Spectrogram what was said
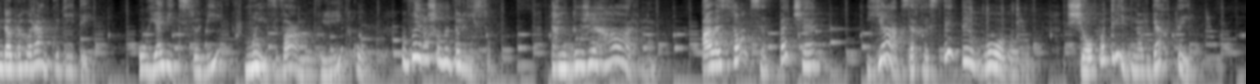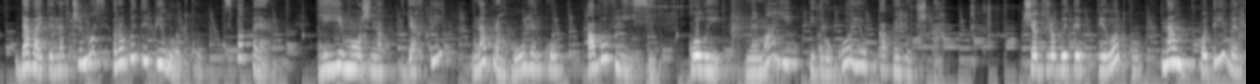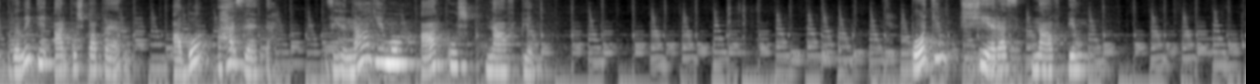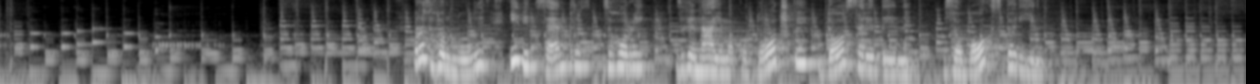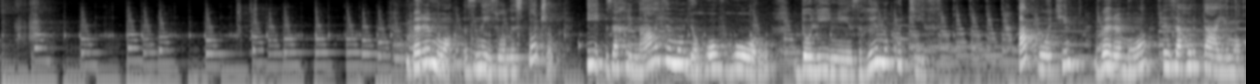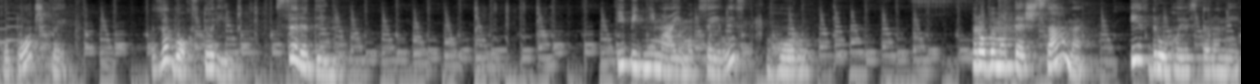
Доброго ранку, діти! Уявіть собі, ми з вами влітку вирушили до лісу. Там дуже гарно, але сонце пече. Як захистити голову? Що потрібно вдягти? Давайте навчимось робити пілотку з паперу. Її можна вдягти на прогулянку або в лісі, коли немає під рукою капелюшка. Щоб зробити пілотку, нам потрібен великий аркуш паперу або газета. Згинаємо аркуш навпіл. Потім ще раз навпіл. Розгорнули і від центру згори згинаємо куточки до середини з обох сторін. Беремо знизу листочок і загинаємо його вгору до лінії згину кутів. А потім беремо і загортаємо куточки з обох сторін всередину. І піднімаємо цей лист вгору. Робимо те ж саме і з другої сторони.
